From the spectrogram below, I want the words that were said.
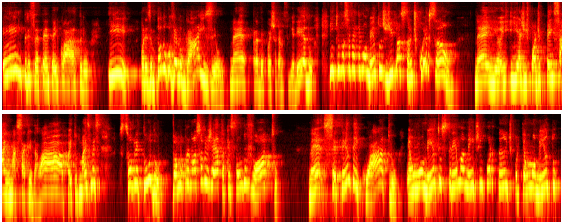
entre 74 e, por exemplo, todo o governo Geisel, né, para depois chegar no Figueiredo, em que você vai ter momentos de bastante coerção, né, e, e a gente pode pensar em massacre da Lapa e tudo mais, mas, sobretudo, vamos para o nosso objeto, a questão do voto, né, 74 é um momento extremamente importante, porque é um momento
